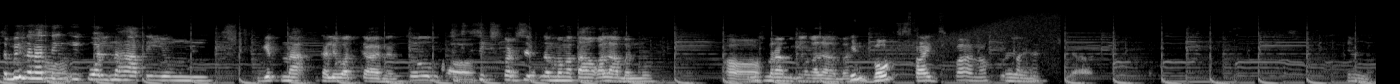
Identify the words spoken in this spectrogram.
Sabihin na natin Oo. equal na hati yung gitna, kaliwat, kanan. So, Oo. 66% ng mga tao kalaban mo. Oo. Mas marami kang kalaban. In both sides pa, no? Ayun. Yun lang.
